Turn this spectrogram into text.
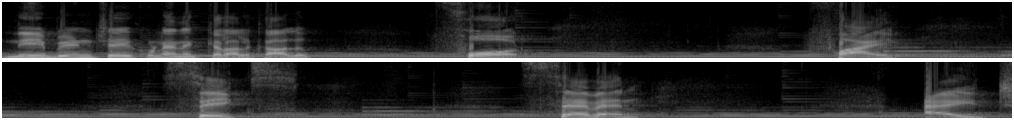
నీ బెండ్ చేయకుండా వెనక్కి వెళ్ళాలి కాలు. Four. Five. Six seven eight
